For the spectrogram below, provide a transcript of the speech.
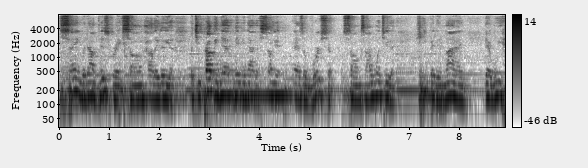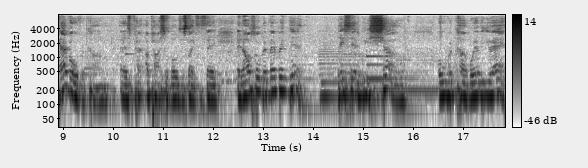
same without this great song, Hallelujah. But you probably never, maybe not have sung it as a worship song, so I want you to keep it in mind that we have overcome, as Apostle Moses likes to say, and also remembering them. they said we shall overcome wherever you're at.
